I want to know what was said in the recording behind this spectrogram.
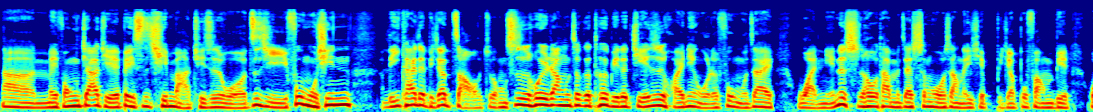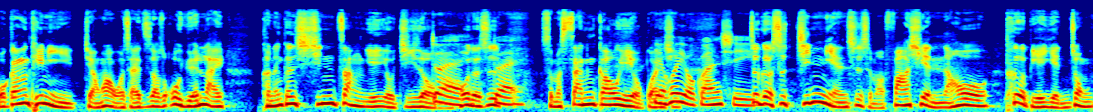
那每逢佳节。倍思亲嘛，其实我自己父母亲离开的比较早，总是会让这个特别的节日怀念我的父母。在晚年的时候，他们在生活上的一些比较不方便。我刚刚听你讲话，我才知道说，哦，原来可能跟心脏也有肌肉，或者是什么三高也有关系，也会有关系。这个是今年是什么发现，然后特别严重。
